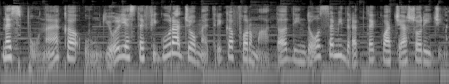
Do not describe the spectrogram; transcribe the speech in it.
ne spune că unghiul este figura geometrică formată din două semidrepte cu aceeași origine.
